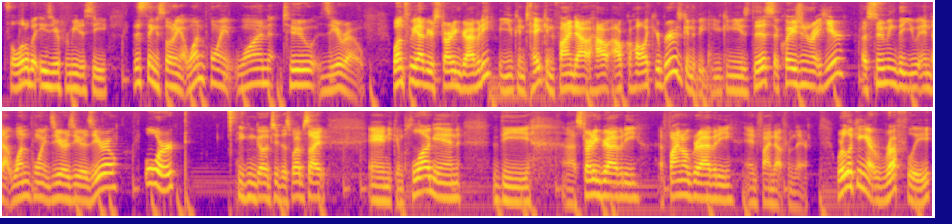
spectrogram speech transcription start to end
It's a little bit easier for me to see. This thing is floating at 1.120. Once we have your starting gravity, you can take and find out how alcoholic your brew is gonna be. You can use this equation right here, assuming that you end at 1.000, or you can go to this website and you can plug in the uh, starting gravity, a final gravity, and find out from there. We're looking at roughly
